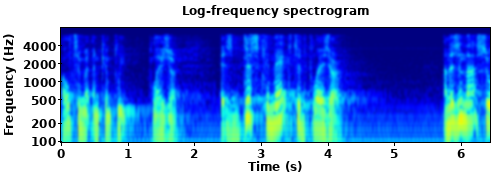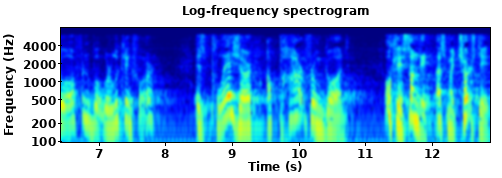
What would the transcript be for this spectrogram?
ultimate and complete pleasure. It's disconnected pleasure. And isn't that so often what we're looking for? Is pleasure apart from God. Okay, Sunday, that's my church day.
